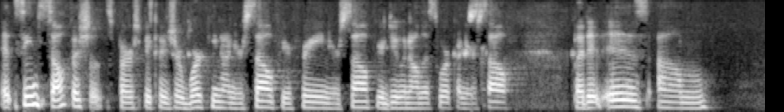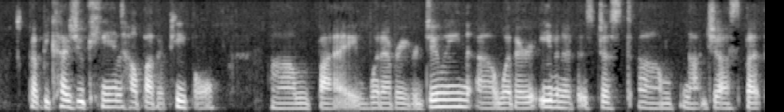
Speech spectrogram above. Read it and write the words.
it seems selfish at first because you're working on yourself you're freeing yourself you're doing all this work on yourself. But it is um, but because you can help other people um, by whatever you're doing uh, whether even if it's just um, not just but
